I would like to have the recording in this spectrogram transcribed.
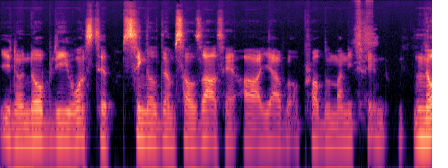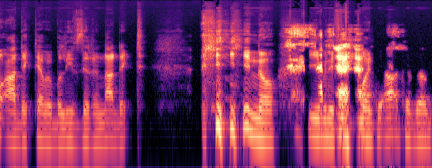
you know nobody wants to single themselves out say oh yeah i've got a problem i need to no addict ever believes they're an addict you know even if you point it out to them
